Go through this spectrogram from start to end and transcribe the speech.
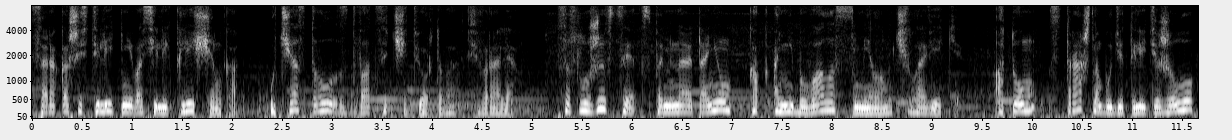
46-летний Василий Клещенко участвовал с 24 февраля. Сослуживцы вспоминают о нем, как о небывало смелом человеке. О том, страшно будет или тяжело,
